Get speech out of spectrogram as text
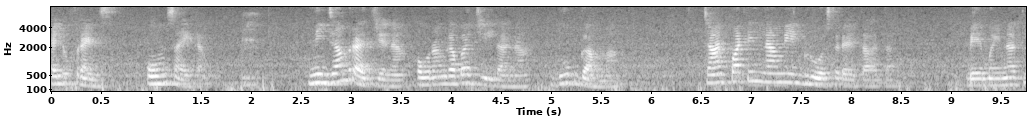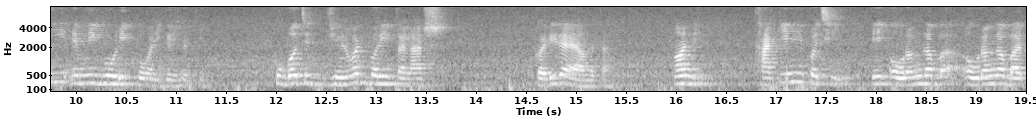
Hello friends Om Sairam. નિઝામ રાજ્યના ઔરંગાબાદ જિલ્લાના ધૂપ ગામમાં ચાંદ પાટીલ નામે એક ગૃહસ્થ રહેતા હતા. બે મહિનાથી એમની ગોળી ખોવાઈ ગઈ હતી. ખૂબ જ ઝીણવટભરી તલાશ કરી રહ્યા હતા અને થાકીને પછી એ ઔરંગાબાદ ઔરંગાબાદ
